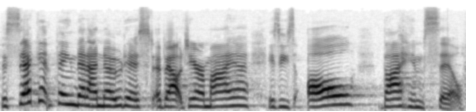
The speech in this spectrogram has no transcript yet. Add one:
The second thing that I noticed about Jeremiah is he's all by himself.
